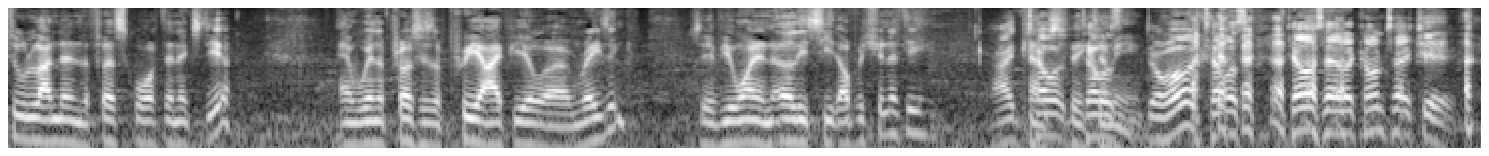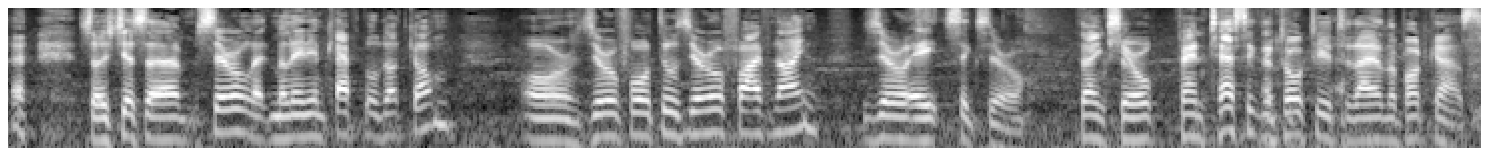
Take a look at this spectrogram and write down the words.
to London in the first quarter next year. And we're in the process of pre IPO uh, raising. So if you want an early seed opportunity, right, Come tell, speak tell to us. me. Oh, tell us. tell us how to contact you. so it's just um, Cyril at millenniumcapital.com or 0420590860. Thanks, Cyril. Fantastic to talk to you today on the podcast.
